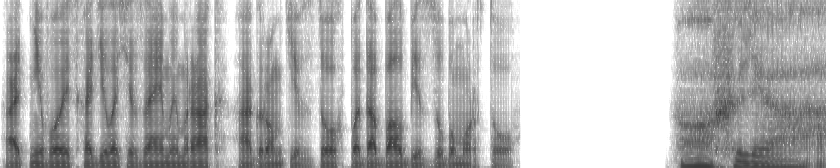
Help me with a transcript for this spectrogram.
От него исходил осязаемый мрак, а громкий вздох подобал беззубому рту. Ох, ля...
